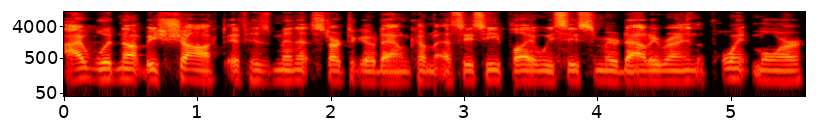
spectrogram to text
I would not be shocked if his minutes start to go down come SEC play. We see Samir Doughty running the point more,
